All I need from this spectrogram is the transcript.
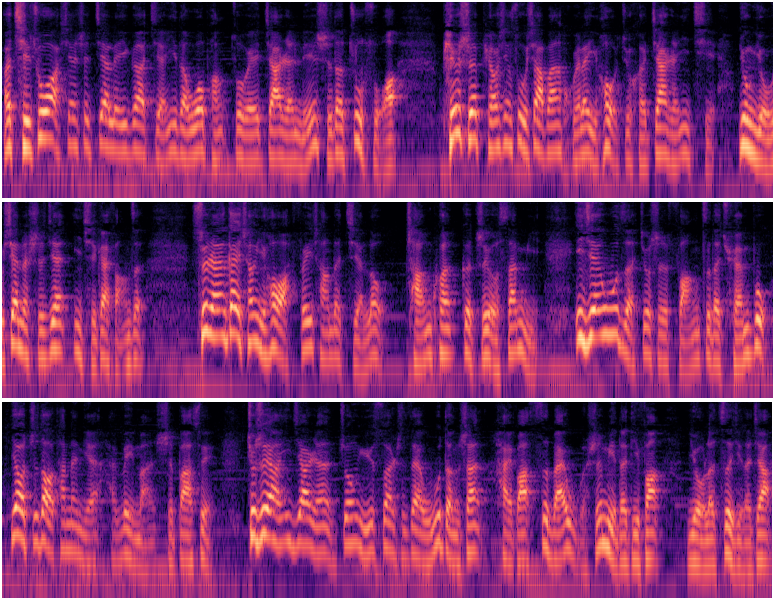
而起初啊，先是建了一个简易的窝棚，作为家人临时的住所。平时朴信素下班回来以后，就和家人一起用有限的时间一起盖房子。虽然盖成以后啊，非常的简陋，长宽各只有三米，一间屋子就是房子的全部。要知道他那年还未满十八岁。就这样，一家人终于算是在五等山海拔四百五十米的地方。有了自己的家，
